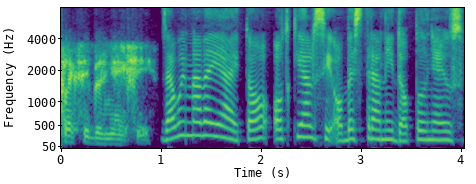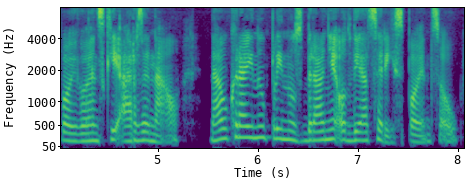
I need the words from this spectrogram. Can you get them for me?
flexibilnejší. Zaujímavé je aj to, odkiaľ si obe strany doplňajú svoj vojenský arzenál. Na Ukrajinu plynú zbranie od viacerých spojencov.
